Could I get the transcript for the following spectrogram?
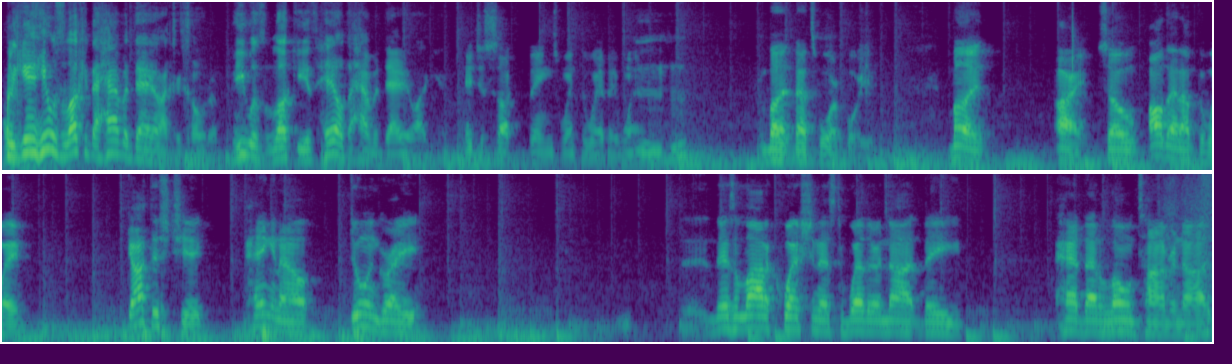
But again, he was lucky to have a daddy like Hakoda. He was lucky as hell to have a daddy like him. It just sucked. Things went the way they went. Mm-hmm. But that's war for you. But all right, so all that out the way, got this chick hanging out, doing great. There's a lot of question as to whether or not they had that alone time or not.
